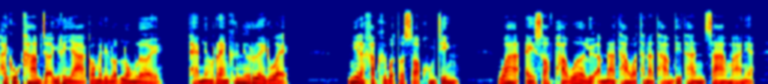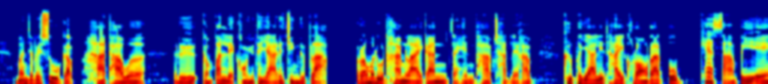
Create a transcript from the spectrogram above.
ภัยคุกคามจากอยุธยาก็ไม่ได้ลดลงเลย แถมยังแรงขึ้นเรื่อยๆด้วย นี่แหละครับคือบททดสอบของจริง ว่าไอ้ซอฟต์พาวเวอร์หรืออำนาจทางวัฒนธรรมที่ท่านสร้างมาเนี่ยมันจะไปสู้กับฮาร์ดพาวเวอร์ หรือกำปั้นเหล็กของยุทธยาได้จริงหรือเปล่า เรามาดูไทม์ไลน์กันจะเห็นภาพชัดเลยครับ คือพญาลิไทยครองราชปุ๊บ แค่ 3 ปีเอง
